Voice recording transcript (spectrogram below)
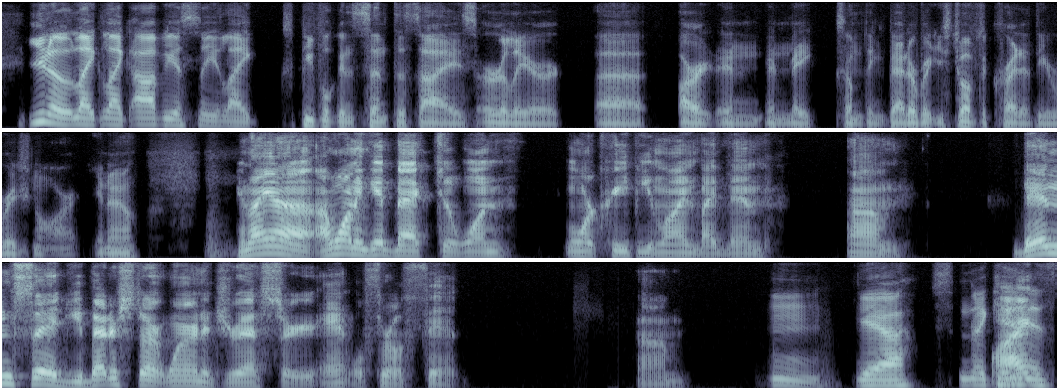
you know, like like obviously, like people can synthesize earlier uh art and and make something better, but you still have to credit the original art. You know. And I uh I want to get back to one more creepy line by Ben. Um Ben said you better start wearing a dress or your aunt will throw a fit. Um Hmm. yeah. Again, Why? it's,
